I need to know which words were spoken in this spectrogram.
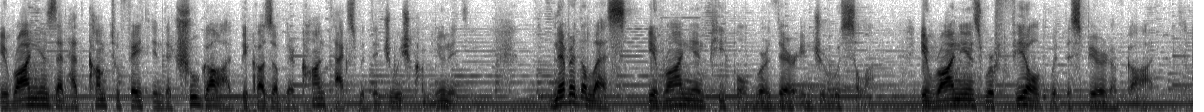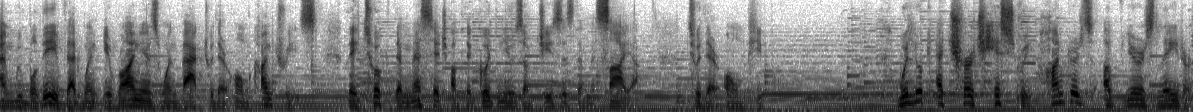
Iranians that had come to faith in the true God because of their contacts with the Jewish community. Nevertheless, Iranian people were there in Jerusalem. Iranians were filled with the Spirit of God. And we believe that when Iranians went back to their home countries, they took the message of the good news of Jesus the Messiah to their own people. We look at church history hundreds of years later.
